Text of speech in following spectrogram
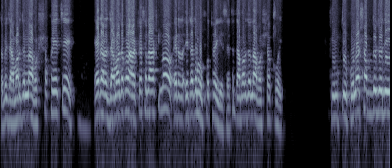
তবে জামার জন্য আবশ্যক হয়েছে এটা জামা যখন আরেকটা চলে আসলো, এটা এটা তো মুফরত হয়ে গেছে। এটা জামার জন্য আবশ্যক হয়। কিন্তু কোন শব্দ যদি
